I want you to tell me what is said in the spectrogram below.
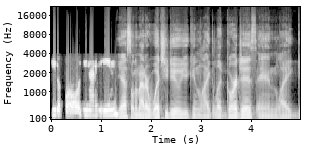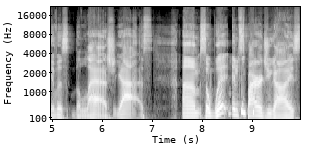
beautiful. You know what I mean? Yeah. So no matter what you do, you can like look gorgeous and like give us the lash. Yes. Um, so what inspired you guys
